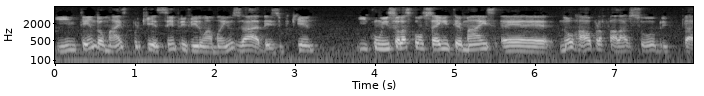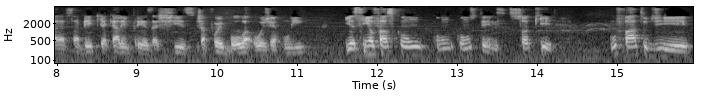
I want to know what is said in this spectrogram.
E entendam mais porque sempre viram a mãe usar desde pequeno e com isso elas conseguem ter mais é, know-how para falar sobre, para saber que aquela empresa X já foi boa, hoje é ruim. E assim eu faço com, com, com os tênis. Só que o fato de,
